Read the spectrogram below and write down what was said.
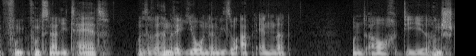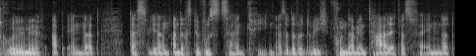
Fun Funktionalität unserer Hirnregion irgendwie so abändert und auch die Hirnströme abändert, dass wir ein anderes Bewusstsein kriegen. Also da wird wirklich fundamental etwas verändert,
